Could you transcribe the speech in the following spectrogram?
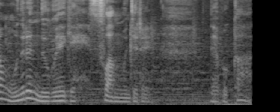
그럼 오늘은 누구에게 수학 문제를 내볼까?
